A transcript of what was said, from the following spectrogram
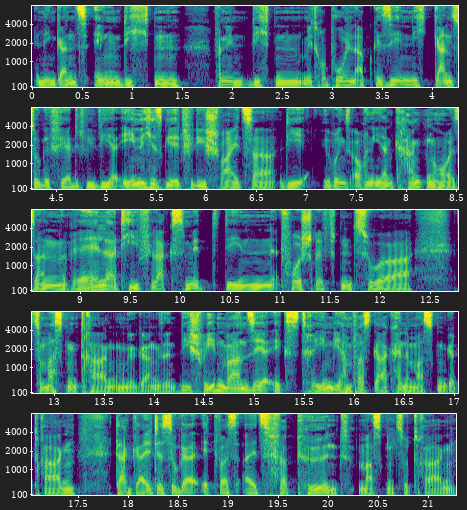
in den ganz engen, dichten, von den dichten Metropolen abgesehen, nicht ganz so gefährdet wie wir. Ähnliches gilt für die Schweizer, die übrigens auch in ihren Krankenhäusern relativ lax mit den Vorschriften zur, zum Maskentragen umgegangen sind. Die Schweden waren sehr extrem, die haben fast gar keine Masken getragen. Da galt es sogar etwas als verpönt, Masken zu tragen.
